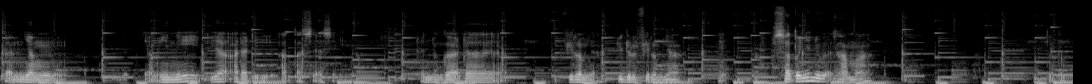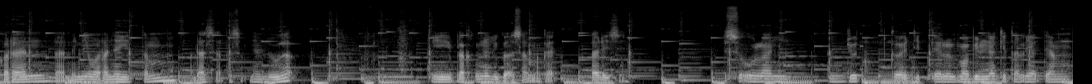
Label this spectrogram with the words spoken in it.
Dan yang yang ini dia ada di atasnya sini. Dan juga ada filmnya judul filmnya. Satunya juga sama. Tetap keren dan ini warnanya hitam ada asap-asapnya juga di belakangnya juga sama kayak tadi sih. So lanjut ke detail mobilnya kita lihat yang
